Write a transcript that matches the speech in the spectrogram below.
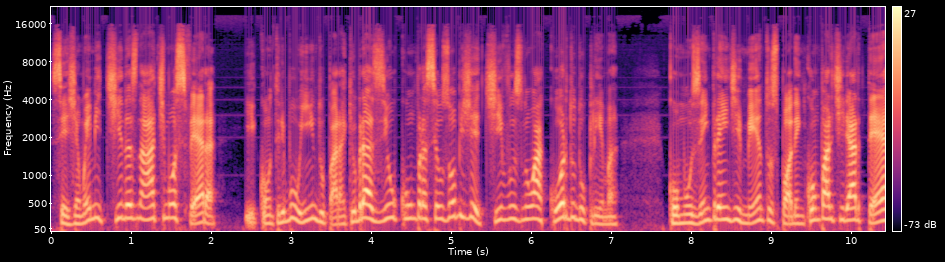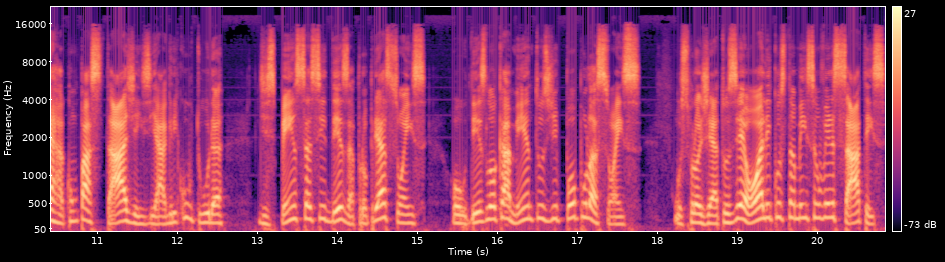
sejam emitidas na atmosfera e contribuindo para que o Brasil cumpra seus objetivos no Acordo do Clima como os empreendimentos podem compartilhar terra com pastagens e agricultura, dispensa-se desapropriações ou deslocamentos de populações. Os projetos eólicos também são versáteis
